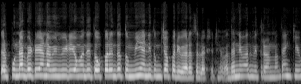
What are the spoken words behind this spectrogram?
तर पुन्हा भेटूया नवीन व्हिडिओमध्ये तोपर्यंत तुम्ही आणि तुमच्या परिवाराचं लक्ष ठेवा. धन्यवाद मित्रांनो. थँक्यू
